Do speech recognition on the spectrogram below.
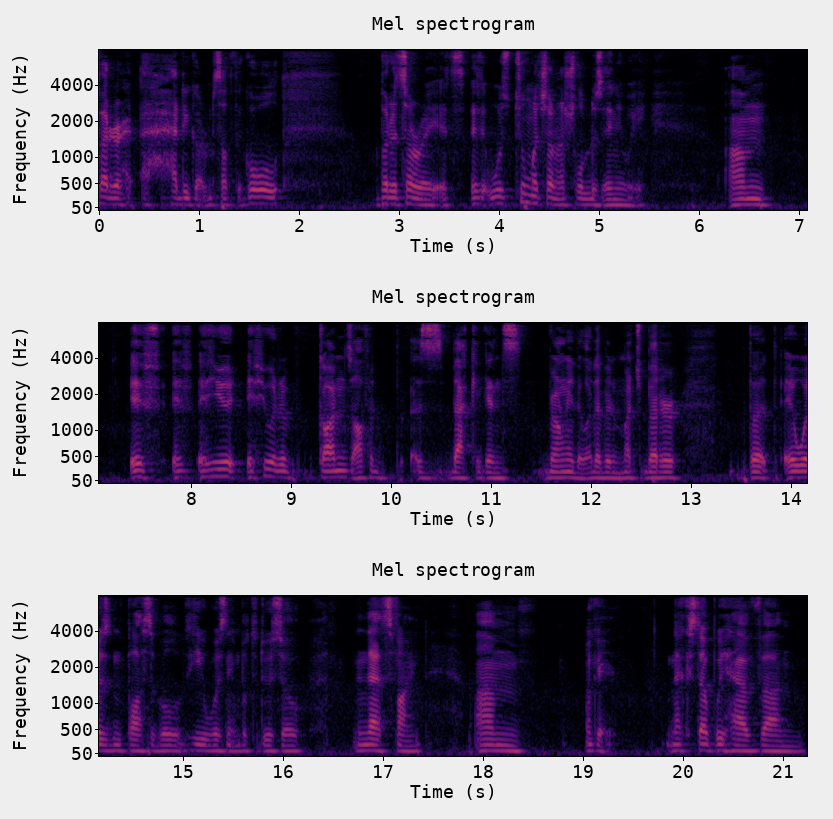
better had he got himself the goal. But it's alright. It's it was too much on our shoulders anyway. Um, if if if you if he would have gotten off as back against Burnley, that would have been much better. But it wasn't possible. He wasn't able to do so, and that's fine. Um, okay. Next up, we have um,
